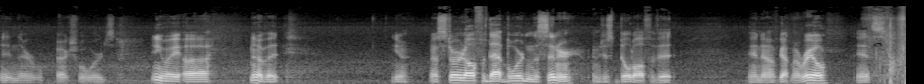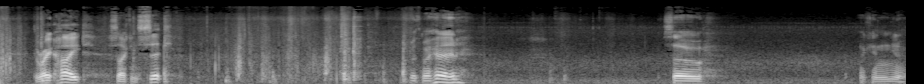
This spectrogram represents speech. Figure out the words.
in their actual words. Anyway, uh, no, but you know, I started off with that board in the center and just built off of it, and now I've got my rail, and it's the right height so I can sit with my head so I can, you know,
